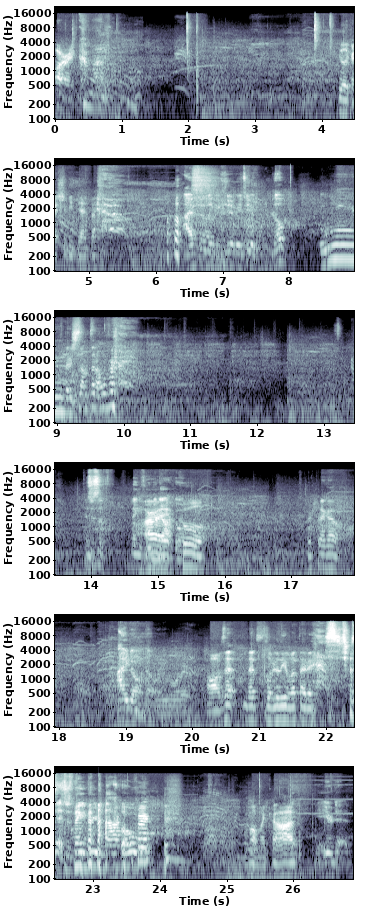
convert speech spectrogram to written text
All right, come on. I feel like I should be dead by now. I feel like you should be too. Nope. Ooh. There's something over there. It's just a thing for All you right, not going. cool. Where should I go? I don't know anymore. Oh, is that that's literally what that is? just Yeah, just you to knock over. Oh my god. Yeah, you're dead.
